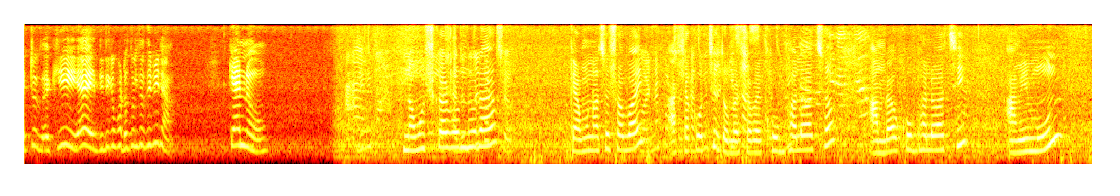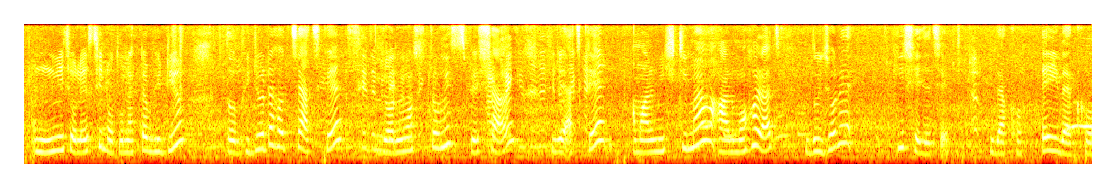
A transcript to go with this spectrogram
একটু কি এই দিদিকে ফটো তুলতে দিবি না? কেন? নমস্কার বন্ধুরা। কেমন আছো সবাই? আশা করছি তোমরা সবাই খুব ভালো আছো। আমরাও খুব ভালো আছি। আমি মুন। নিয়ে চলে এসেছি নতুন একটা ভিডিও। তো ভিডিওটা হচ্ছে আজকে জন্মাষ্টমী স্পেশাল যে আজকে আমার মিষ্টিমা আর মহারাজ দুজনে কি সেজেছে? দেখো এই দেখো।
